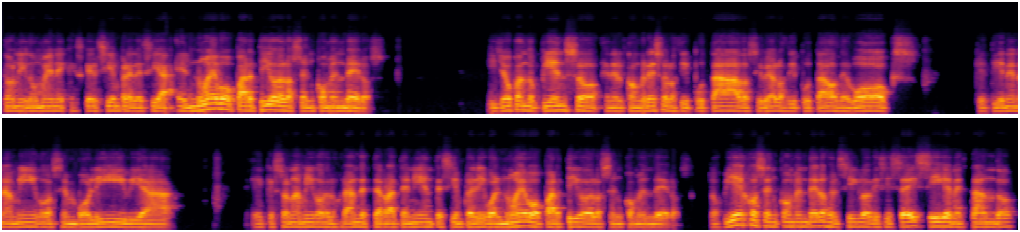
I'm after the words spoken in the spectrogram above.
Tony Domenech es que él siempre decía el nuevo partido de los encomenderos. Y yo cuando pienso en el Congreso de los Diputados y veo a los diputados de Vox que tienen amigos en Bolivia, eh, que son amigos de los grandes terratenientes, siempre digo el nuevo partido de los encomenderos. Los viejos encomenderos del siglo XVI siguen estando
